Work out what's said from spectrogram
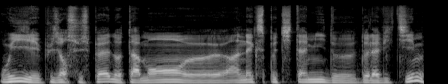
Oui, il y a eu plusieurs suspects, notamment euh, un ex-petit ami de, de la victime.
